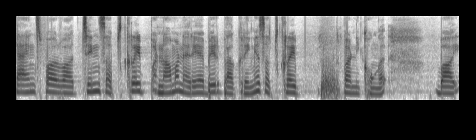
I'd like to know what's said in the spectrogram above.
தேங்க்ஸ் ஃபார் வாட்சிங் சப்ஸ்கிரைப் பண்ணாமல் நிறைய பேர் பார்க்குறீங்க. சப்ஸ்கிரைப் பண்ணிக்கோங்க. பாய்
